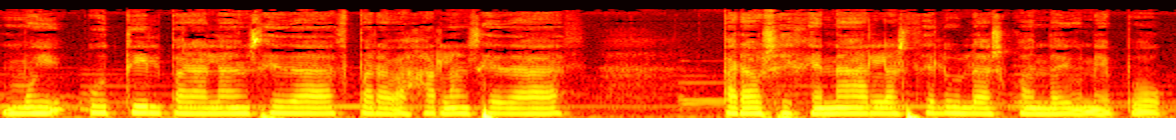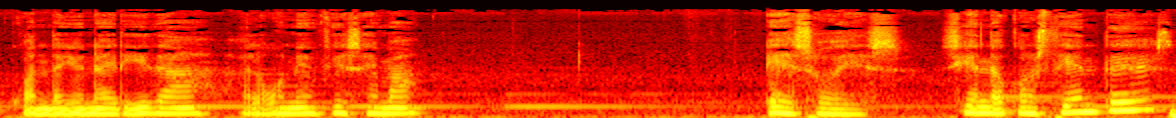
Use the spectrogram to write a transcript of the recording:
muy útil para la ansiedad, para bajar la ansiedad, para oxigenar las células cuando hay un EPOC, cuando hay una herida, algún enfisema. Eso es, siendo conscientes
